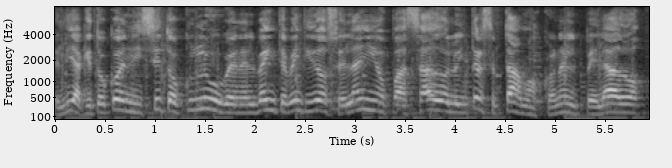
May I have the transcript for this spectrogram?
El día que tocó en Niceto Club en el 2022, el año pasado lo interceptamos con el pelado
